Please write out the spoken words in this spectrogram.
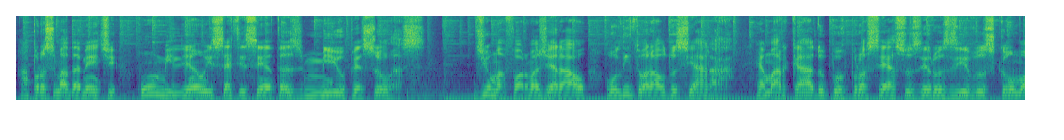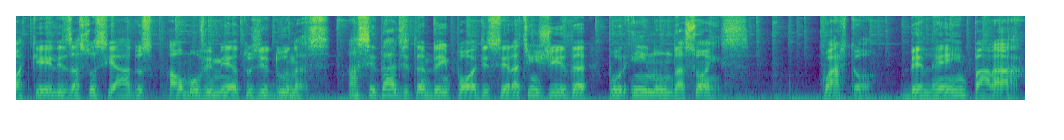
aproximadamente 1 milhão e 700 mil pessoas. De uma forma geral, o litoral do Ceará é marcado por processos erosivos como aqueles associados ao movimento de dunas. A cidade também pode ser atingida por inundações. Quarto, Belém, Pará.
